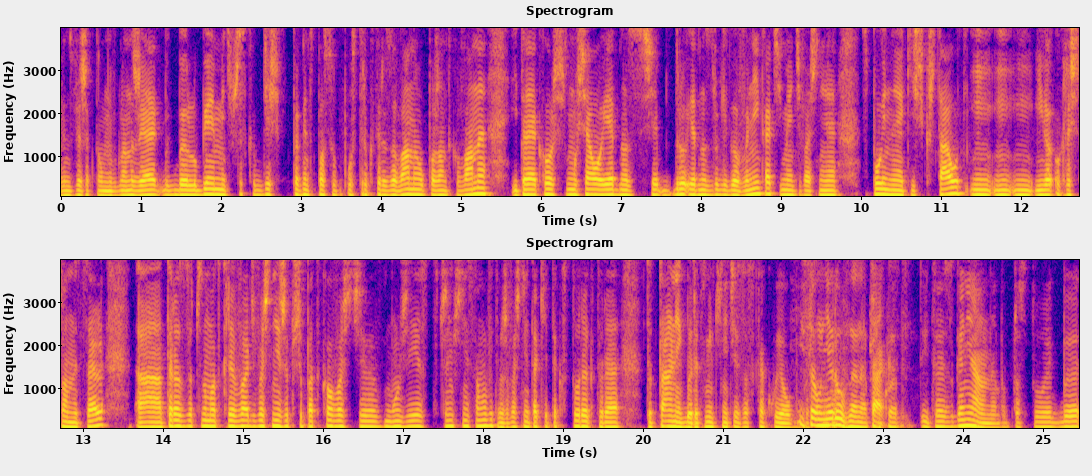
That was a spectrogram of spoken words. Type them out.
więc wiesz, jak to u mnie wygląda, że ja jakby lubiłem mieć wszystko gdzieś w pewien sposób ustrukturyzowane, uporządkowane i to jakoś musiało jedno z, jedno z drugiego wynikać i mieć właśnie spójny jakiś kształt i, i, i, i określony cel, a teraz zaczynam odkrywać właśnie, że przypadkowość w muzie jest czymś niesamowitym, że właśnie takie tekstury, które totalnie jakby rytmicznie cię zaskakują. I są nierówne na tak, przykład. I to jest genialne, po prostu jakby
